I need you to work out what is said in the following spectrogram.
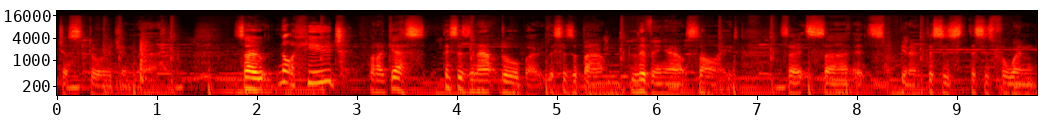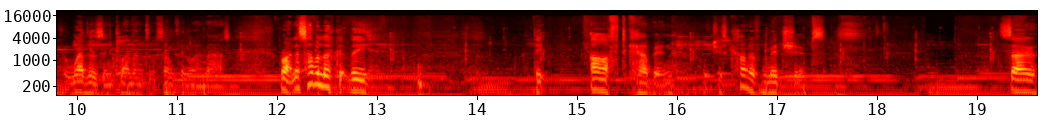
just storage in there. So not huge, but I guess this is an outdoor boat. This is about living outside. So it's, uh, it's you know, this is, this is for when the weather's inclement or something like that. Right, let's have a look at the, the aft cabin, which is kind of midships. So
